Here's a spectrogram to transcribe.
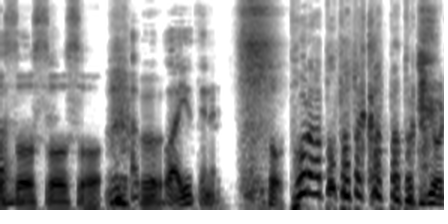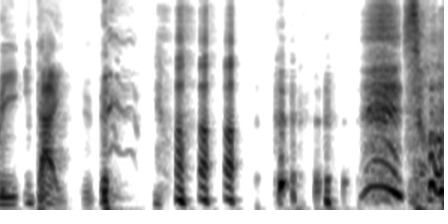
うそうそうそう。う。そんなことは言ってない。そう、虎と戦った時より痛いって言って。そう。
